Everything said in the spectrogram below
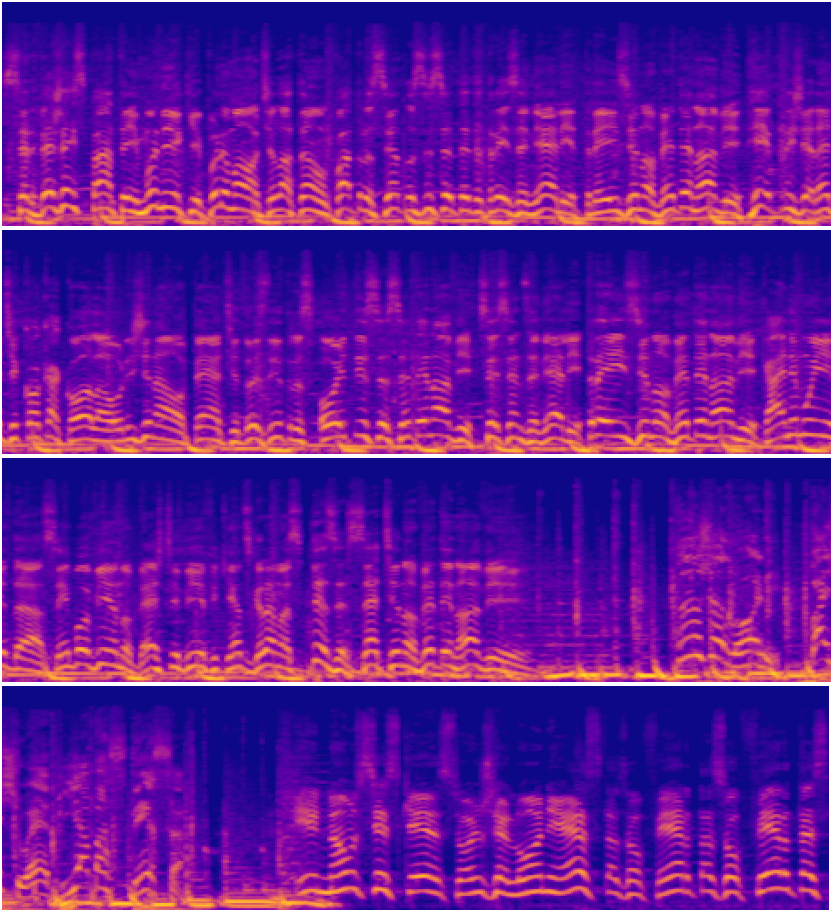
Cerveja Spaten em Munique, por malte latão 473 ml 3,99. Refrigerante Coca-Cola original PET 2 litros 8,69. 600 ml 3,99. Carne moída sem bovino Best Beef 500 gramas 17,99. Angelone, baixe o app e abasteça. E não se esqueça, Angelone, estas ofertas, ofertas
